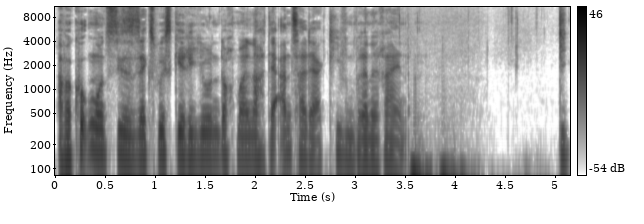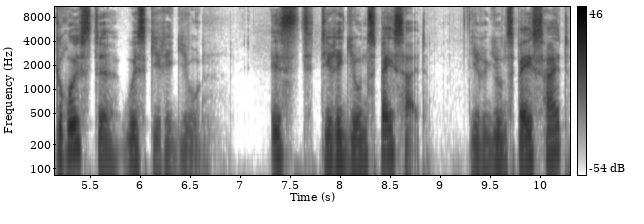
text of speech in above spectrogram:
Aber gucken wir uns diese sechs Whisky-Regionen doch mal nach der Anzahl der aktiven Brennereien an. Die größte Whisky-Region ist die Region Speyside. Die Region Speyside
